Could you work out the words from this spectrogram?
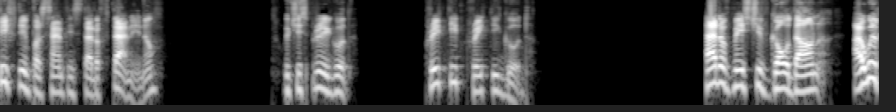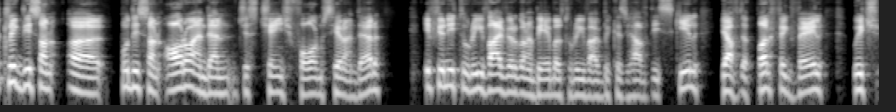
15% instead of 10, you know? Which is pretty good. Pretty, pretty good. Head of Mischief go down. I will click this on, uh, put this on auto and then just change forms here and there. If you need to revive, you're going to be able to revive because you have this skill. You have the Perfect Veil, which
